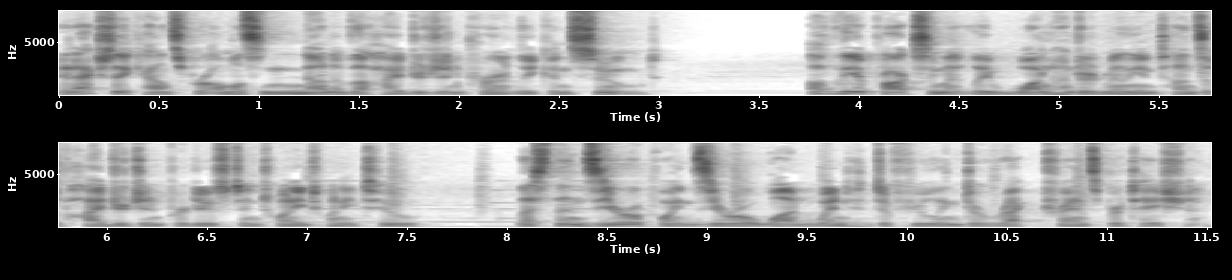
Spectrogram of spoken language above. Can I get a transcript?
it actually accounts for almost none of the hydrogen currently consumed. Of the approximately 100 million tons of hydrogen produced in 2022, less than 0.01 went into fueling direct transportation.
